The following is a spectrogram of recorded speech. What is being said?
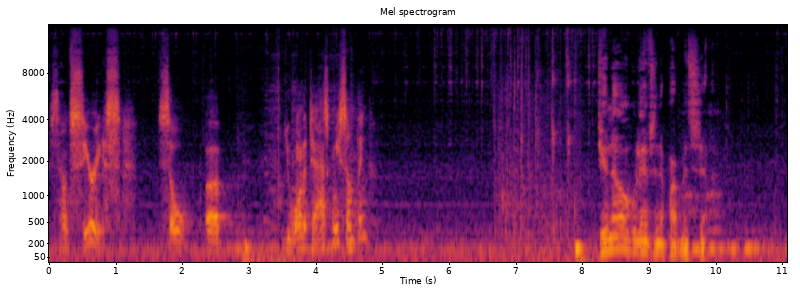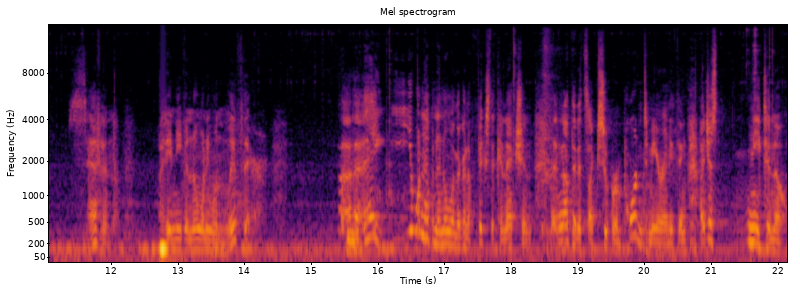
Sounds serious. So, uh, you wanted to ask me something? Do you know who lives in apartment 7? Seven? I didn't even know anyone lived there. Uh, hey, you wouldn't happen to know when they're gonna fix the connection? Uh, Not that it's like super important to me or anything. I just need to know.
